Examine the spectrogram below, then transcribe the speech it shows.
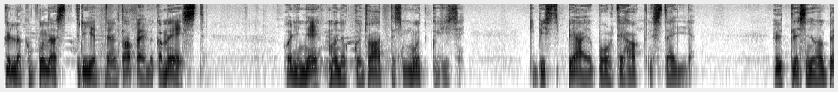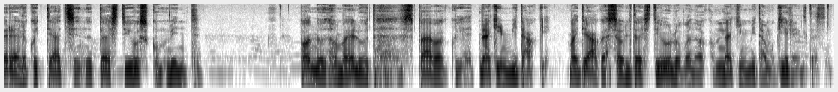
küll aga punast riietanud habemega meest. olin ehmunud, kuid vaatasin muudkui ise. kibistas pea ja pool keha aknast välja. ütlesin oma perele, kuid teadsin, et nad tõesti ei uskunud mind. Pannud oma elud päevaga, et nägin midagi. ma ei tea, kas see oli tõesti jõuluvana, aga ma nägin, mida ma kirjeldasin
